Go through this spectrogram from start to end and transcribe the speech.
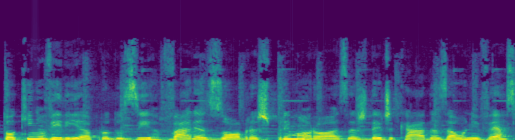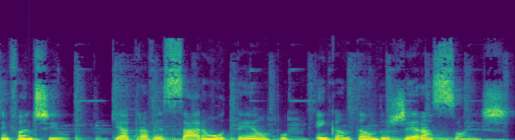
Toquinho viria a produzir várias obras primorosas dedicadas ao universo infantil, que atravessaram o tempo, encantando gerações.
